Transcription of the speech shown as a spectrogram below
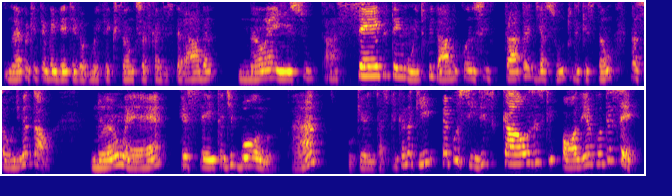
não é porque teu bebê teve alguma infecção que você vai ficar desesperada, não é isso, tá? Sempre tenho muito cuidado quando se trata de assunto de questão da saúde mental. Não é receita de bolo, tá? O que a gente está explicando aqui é possíveis causas que podem acontecer.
